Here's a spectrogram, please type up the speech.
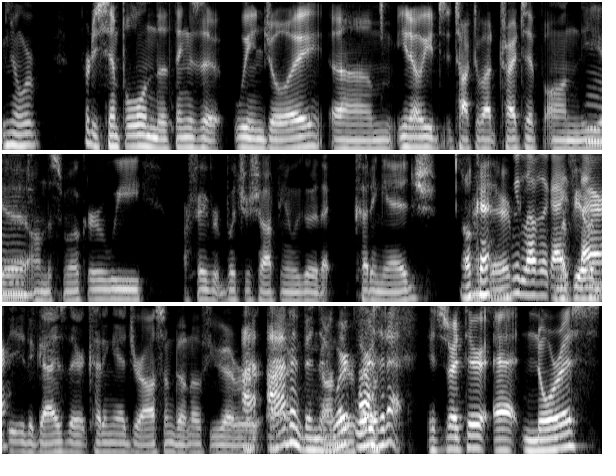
you know we're pretty simple in the things that we enjoy. Um, you know, you talked about tri-tip on the Mm. uh, on the smoker. We our favorite butcher shop. You know, we go to that Cutting Edge. right Okay, there. We love the I don't know guys if you ever- there. the guys there at Cutting Edge are awesome. Don't know if you've ever. I, I haven't been there. gone Where, where is it at? It's right there at Norris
